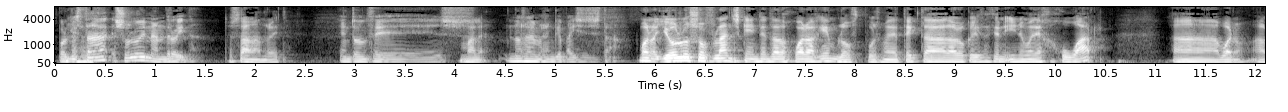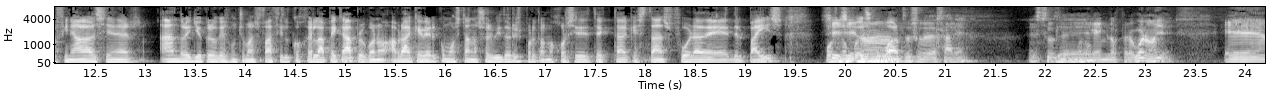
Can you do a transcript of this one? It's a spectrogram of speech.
porque No está solo en Android. Está en Android. Entonces, Vale. no sabemos en qué países está. Bueno, yo los soft launch que he intentado jugar a Gameloft, pues me detecta la localización y no me deja jugar. Ah, bueno, al final al ser Android yo creo que es mucho más fácil coger la APK, pero bueno, habrá que ver cómo están los servidores porque a lo mejor si detecta que estás fuera de- del país, pues no puedes jugar. No te suele dejar, ¿eh? Estos de Gameloft. Pero bueno, oye. eh,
